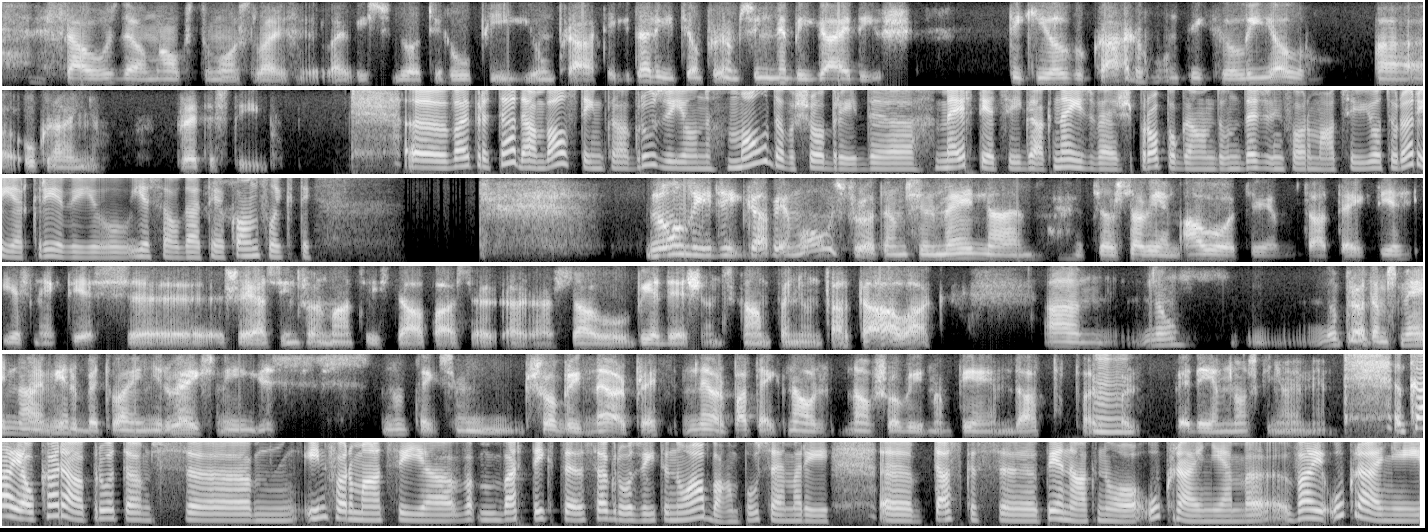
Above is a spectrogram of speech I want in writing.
savu uzdevumu augstumos, lai, lai visu ļoti rūpīgi un prātīgi darītu, jo, protams, viņi nebija gaidījuši tik ilgu karu un tik lielu uh, Ukraiņu pretestību. Eh, vai pret tādām valstīm kā Gruzija un Moldova šobrīd eh, mērtiecīgāk neizvērš propagandu un dezinformāciju, jo tur arī ar Krieviju iesaldētie konflikti? Nu, līdzīgi kā pie mums, protams, ir mēģinājumi caur saviem avotiem, tā teikt, iesniegties eh, šajās informācijas telpās ar, ar, ar savu biedēšanas kampaņu un tā tālāk. Um, nu, nu, protams, mēģinājumi ir, bet vai viņi ir veiksmīgi, es, nu, teiksim, šobrīd nevar, pret, nevar pateikt, nav, nav šobrīd man pieejama data par, mm. par pēdējiem noskaņojumiem. Kā jau karā, protams, um, informācija var tikt sagrozīta no abām pusēm, arī uh, tas, kas uh, pienāk no Ukraiņiem. Vai Ukraiņi,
